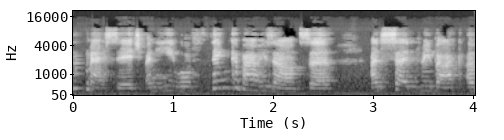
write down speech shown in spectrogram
a message and he will think about his answer and send me back a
